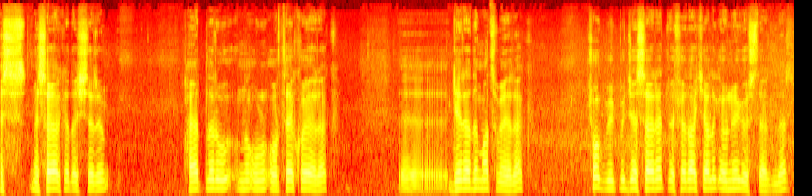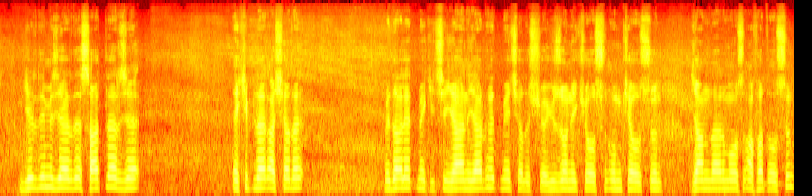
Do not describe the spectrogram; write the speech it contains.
mes- mesai arkadaşlarım hayatlarını ortaya koyarak, e, geri adım atmayarak çok büyük bir cesaret ve fedakarlık örneği gösterdiler. Girdiğimiz yerde saatlerce ekipler aşağıda müdahale etmek için yani yardım etmeye çalışıyor. 112 olsun, UMKE olsun, jandarma olsun, AFAD olsun.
